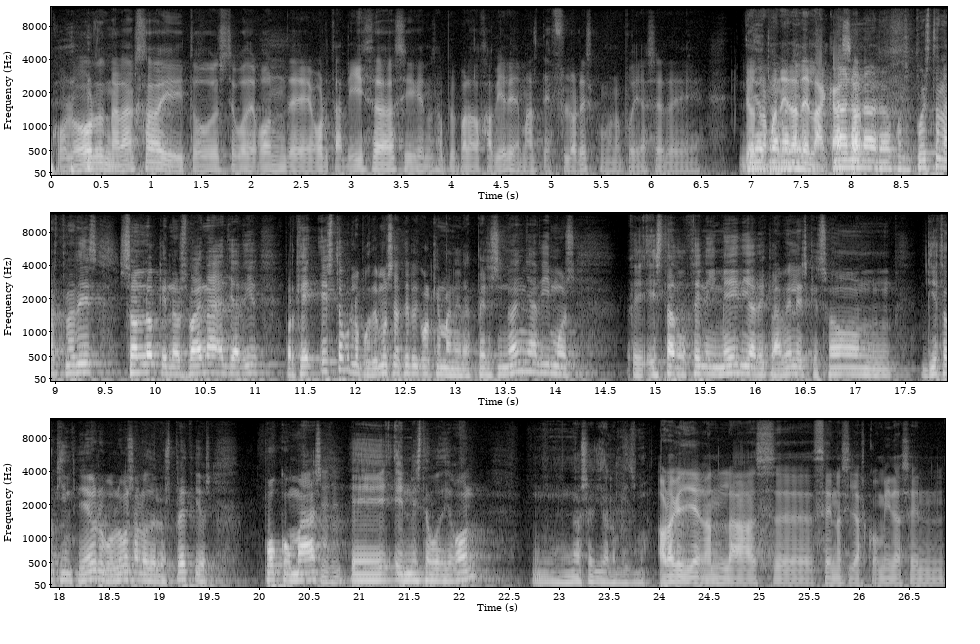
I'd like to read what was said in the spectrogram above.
color naranja y todo este bodegón de hortalizas y que nos ha preparado Javier y además de flores, como no podía ser de, otra, manera, de la casa. No, no, no, por supuesto las flores son lo que nos van a añadir, porque esto lo podemos hacer de cualquier manera, pero si no añadimos eh, esta docena y media de claveles que son 10 o 15 euros, volvemos a lo de los precios, poco más eh, en este bodegón, mm, no sería lo mismo. Ahora que llegan las eh, cenas y las comidas en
